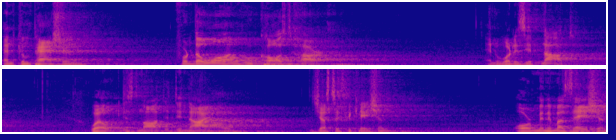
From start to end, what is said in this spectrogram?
and compassion for the one who caused harm. And what is it not? Well, it is not a denial, justification, or minimization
